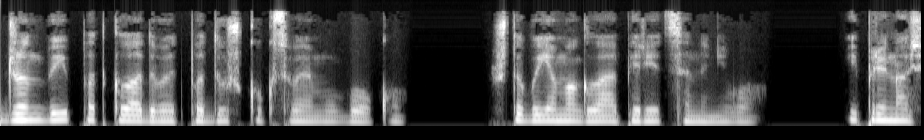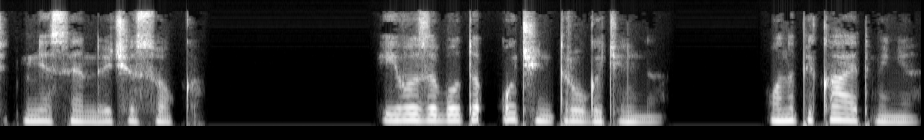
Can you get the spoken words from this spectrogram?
Джон Би подкладывает подушку к своему боку, чтобы я могла опереться на него, и приносит мне сэндвич и сок. Его забота очень трогательна. Он опекает меня,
